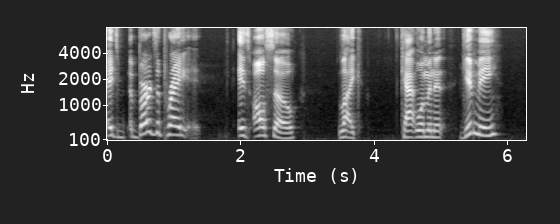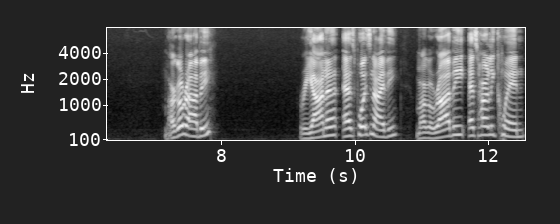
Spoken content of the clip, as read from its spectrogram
It's Birds of Prey is also like Catwoman. and- Give me Margot Robbie, Rihanna as Poison Ivy, Margot Robbie as Harley Quinn,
